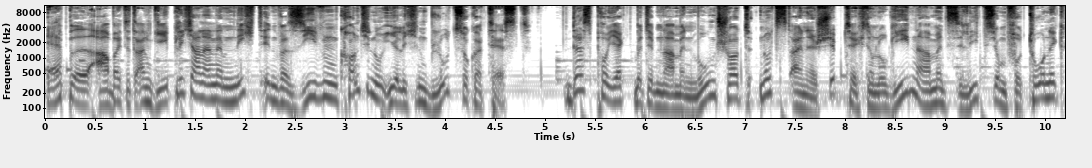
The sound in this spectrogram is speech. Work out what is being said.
Apple arbeitet angeblich an einem nicht invasiven kontinuierlichen Blutzuckertest. Das Projekt mit dem Namen Moonshot nutzt eine Chip-Technologie namens Siliziumphotonik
